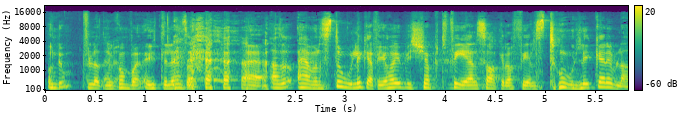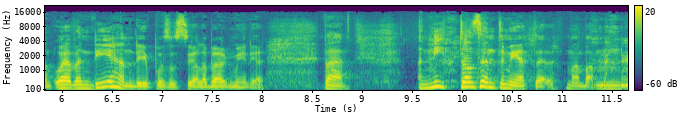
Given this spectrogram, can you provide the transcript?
Och då, förlåt, nu kom på en ytterligare en sak. Eh, alltså, även storlekar, för jag har ju köpt fel saker av fel storlekar ibland. Och även det händer ju på sociala bögmedier. Bara, 19 centimeter. Man bara, mm,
